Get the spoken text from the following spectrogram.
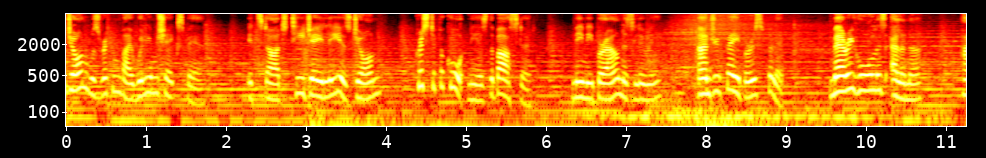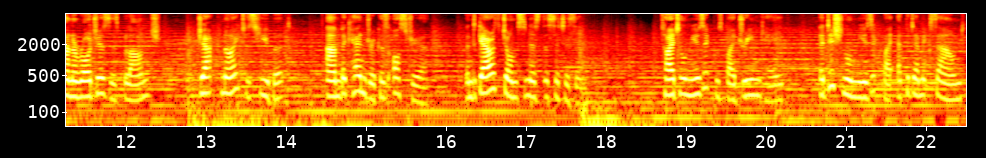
John was written by William Shakespeare. It starred T.J. Lea as John, Christopher Courtney as the bastard, Mimi Brown as Louis, Andrew Faber as Philip, Mary Hall as Elinor, Hannah Rogers as Blanche, Jac Knight as Hubert, Amber Kendrick as Austria, and Gareth Johnson as the citizen. Title music was by Dream Cave, additional music by Epidemic Sound,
